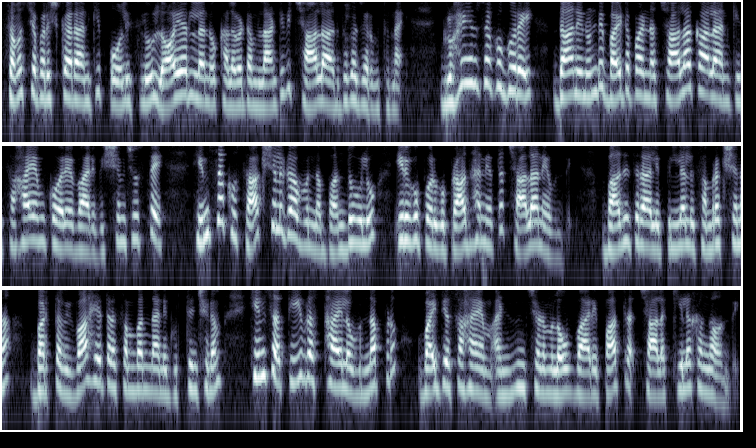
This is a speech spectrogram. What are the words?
సమస్య పరిష్కారానికి పోలీసులు లాయర్లను కలవటం లాంటివి చాలా అరుదుగా జరుగుతున్నాయి. గృహహింసకు గురై దాని నుండి బయటపడిన చాలా కాలానికి సహాయం కోరే వారి విషయం చూస్తే హింసకు సాక్షులుగా ఉన్న బంధువులు ఇరుగు పొరుగు ప్రాధాన్యత చాలానే ఉంది. బాధితురాలి పిల్లలు సంరక్షణ భర్త వివాహేతర సంబంధాన్ని గుర్తించడం హింస తీవ్ర స్థాయిలో ఉన్నప్పుడు వైద్య సహాయం అందించడంలో వారి పాత్ర చాలా కీలకంగా ఉంది.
